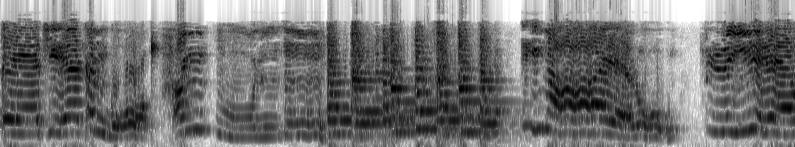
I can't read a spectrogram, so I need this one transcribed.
而且跟我很无你，你爱路举夜来。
